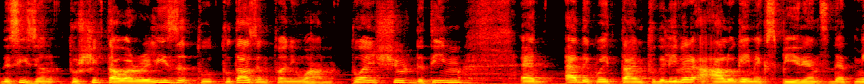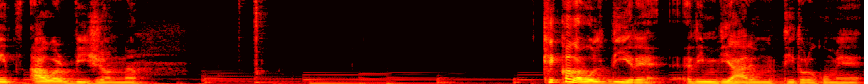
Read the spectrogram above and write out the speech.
decision to shift our release to 2021 to ensure the team had adequate time to deliver a Halo game experience that meets our vision. Che cosa vuol dire rinviare un titolo come,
